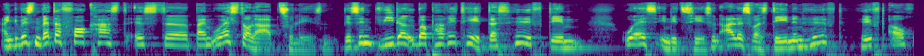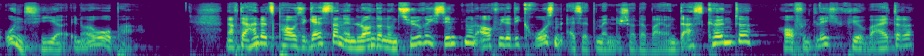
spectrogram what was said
Ein gewissen Wetterforecast ist äh, beim US-Dollar abzulesen. Wir sind wieder über Parität. Das hilft dem US-Indizes und alles, was denen hilft, hilft auch uns hier in Europa. Nach der Handelspause gestern in London und Zürich sind nun auch wieder die großen Asset Manager dabei und das könnte hoffentlich für weitere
